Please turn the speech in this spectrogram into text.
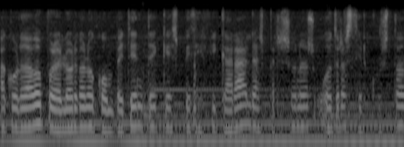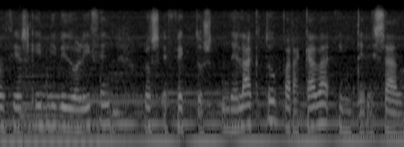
acordado por el órgano competente que especificará las personas u otras circunstancias que individualicen los efectos del acto para cada interesado.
